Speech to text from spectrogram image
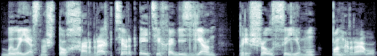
Было ясно, что характер этих обезьян пришелся ему по нраву.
